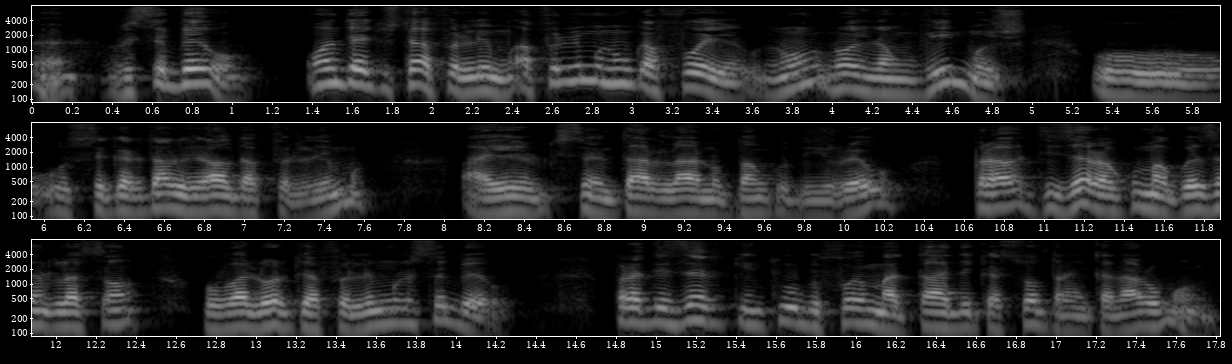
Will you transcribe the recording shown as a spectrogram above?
É, recebeu. Onde é que está a Frelimo? A Frelimo nunca foi, não, nós não vimos o, o secretário-geral da Frelimo a ir sentar lá no Banco de Israel para dizer alguma coisa em relação ao valor que a Frelimo recebeu. Para dizer que tudo foi uma tática só para enganar o mundo.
